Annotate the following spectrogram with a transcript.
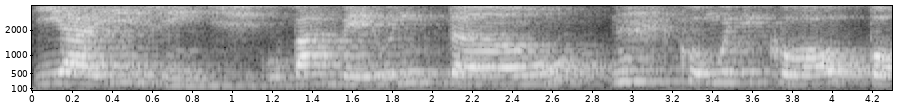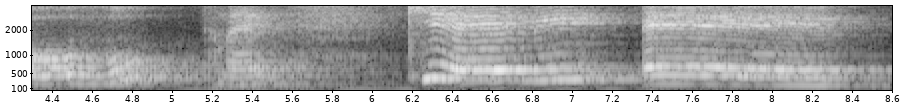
E aí, gente, o barbeiro então comunicou ao povo, né, que ele é,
